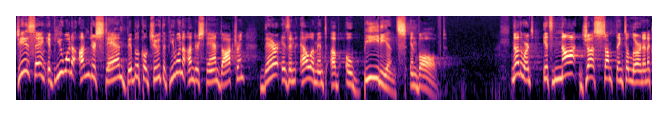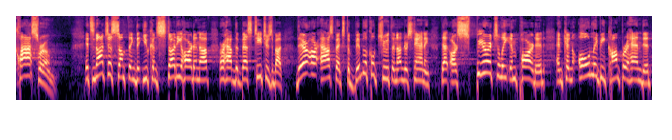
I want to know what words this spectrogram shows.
Jesus saying if you want to understand biblical truth, if you want to understand doctrine, there is an element of obedience involved. In other words, it's not just something to learn in a classroom. It's not just something that you can study hard enough or have the best teachers about. There are aspects to biblical truth and understanding that are spiritually imparted and can only be comprehended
